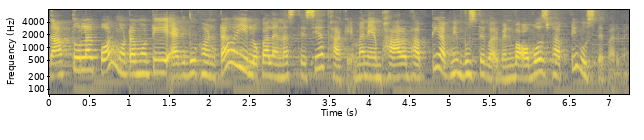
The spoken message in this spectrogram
দাঁত তোলার পর মোটামুটি এক দু ঘণ্টা ওই লোকাল অ্যানাস্থেসিয়া থাকে মানে ভার ভাবটি আপনি বুঝতে পারবেন বা অবশ ভাবটি বুঝতে পারবেন।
